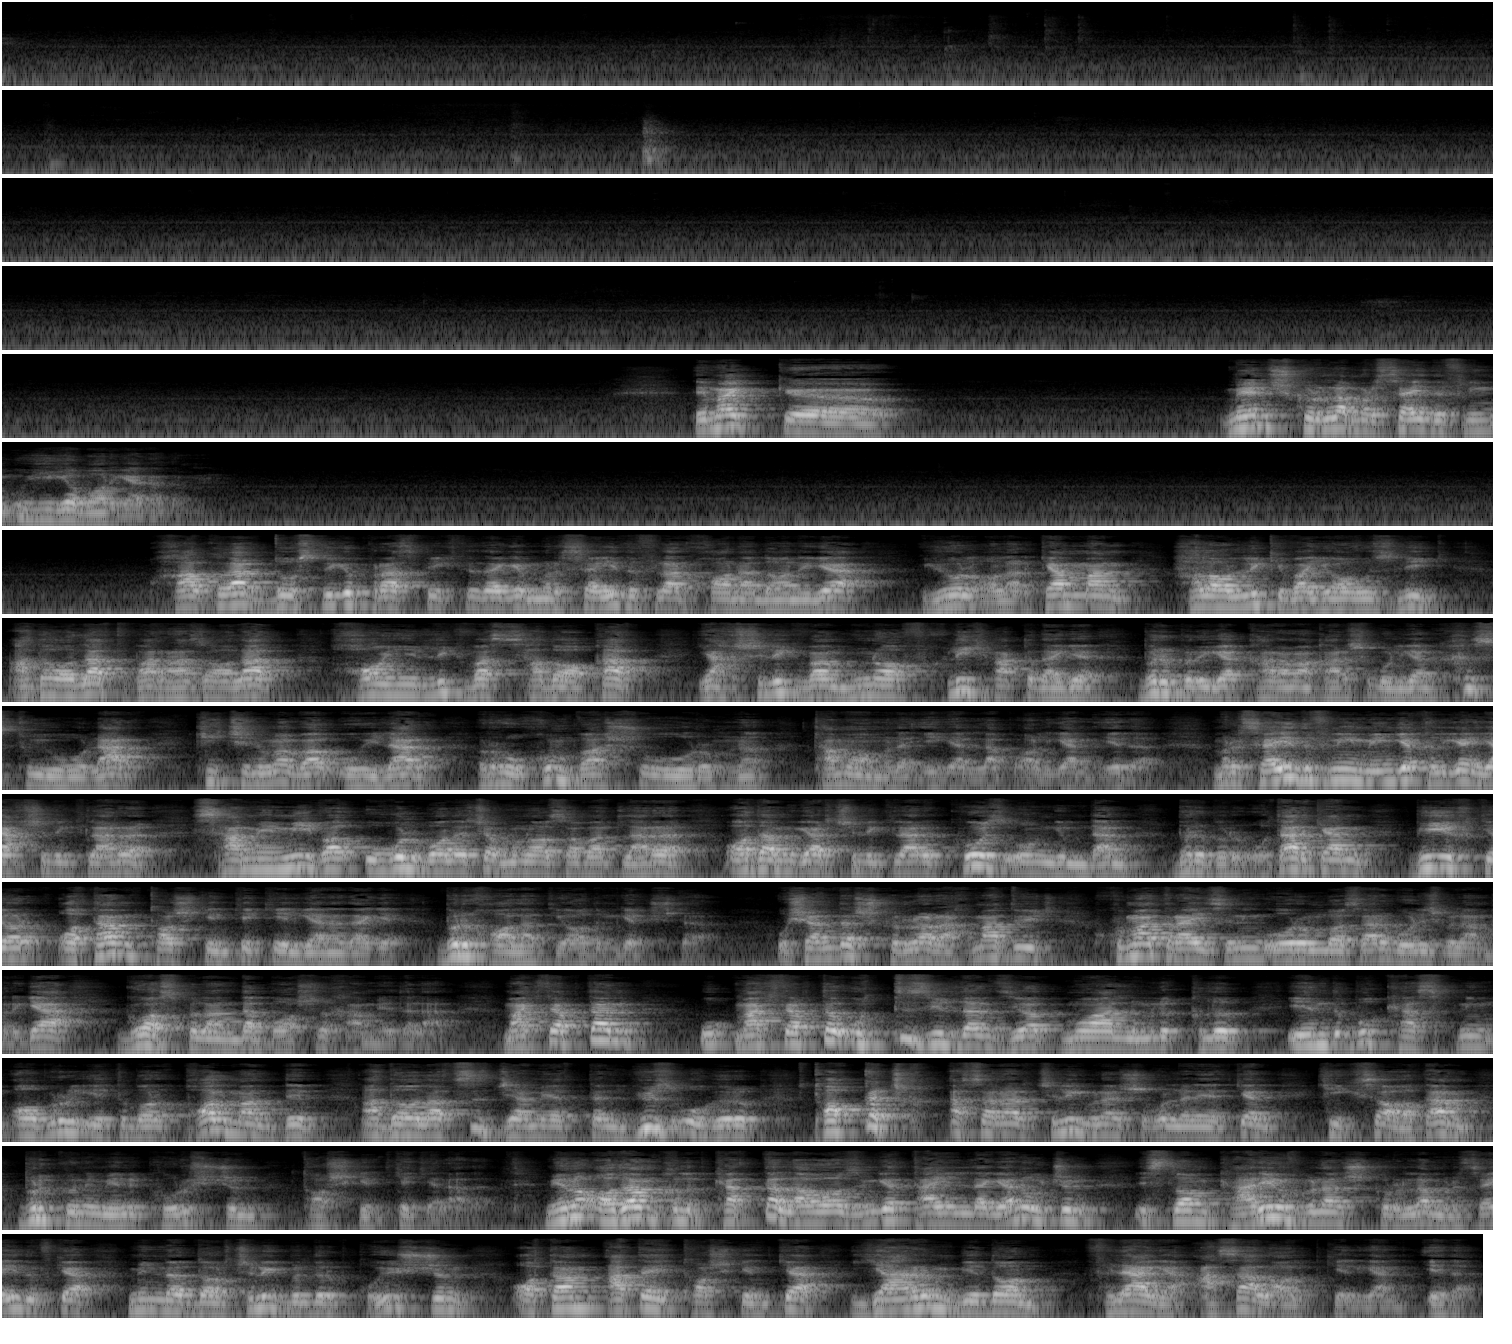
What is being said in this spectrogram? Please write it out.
demak e, men shukurla mirsaidovning uyiga borgan edim. Xalqlar do'stligi prospektidagi mirsaidovlar xonadoniga yo'l olarkanman. Halollik va yovuzlik adolat va razolat xoinlik va sadoqat yaxshilik va munofiqlik haqidagi bir biriga qarama qarshi bo'lgan his tuyg'ular kechinma va o'ylar ruhim va shuurimni tamomila egallab olgan edi. Mirsaidovning menga qilgan yaxshiliklari samimiy va o'g'il bolacha munosabatlari odamgarchiliklari ko'z o'ngimdan bir bir o'tarkan beixtiyor otam toshkentga kelganidagi bir holat yodimga tushdi. O'shanda shukurlo rahmatovich hukumat raisining o'rinbosari bo'lish bilan birga gosplanda boshliq ham edilar. Maktabdan maktabda o'ttiz yildan ziyod muallimlik qilib endi bu kasbning obro' e'tibori qolmadi deb adolatsiz jamiyatdan yuz o'girib toqqa chiqib asararchilik bilan shug'ullanayotgan keksa otam bir kuni meni ko'rish uchun toshkentga keladi. Meni odam qilib katta lavozimga tayinlagani uchun islom karimov bilan shukurullo mirsaidovga minnatdorchilik bildirib qo'yish uchun otam atay toshkentga yarim bedon flaga asal olib kelgan edi.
